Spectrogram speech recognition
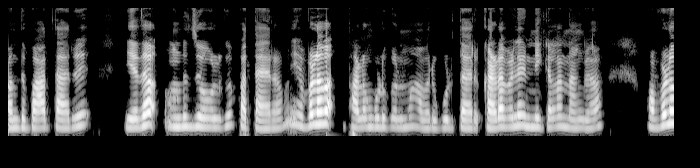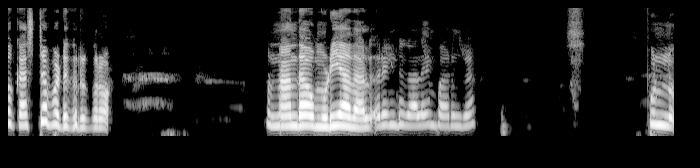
வந்து பார்த்தாரு ஏதோ முடிஞ்சவங்களுக்கு பத்தாயிரம். எவ்வளவோ பணம் கொடுக்கணுமோ அவர் கொடுத்தாரு. கடவுளே இன்னைக்கெல்லாம் நாங்கள் அவ்வளோ கஷ்டப்பட்டுக்கு இருக்கிறோம். நான் தான் முடியாத ஆள். ரெண்டு காலையும் பாருங்க. புண்ணு.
